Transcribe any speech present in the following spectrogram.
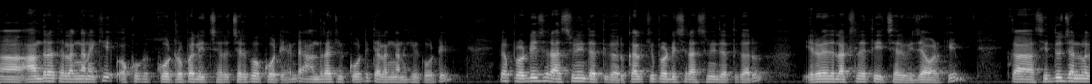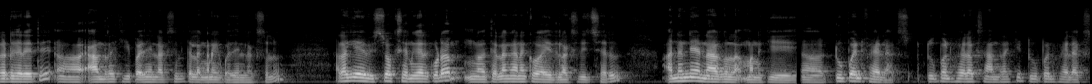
ఆంధ్ర తెలంగాణకి ఒక్కొక్క కోటి రూపాయలు ఇచ్చారు. చెరుకు ఒక కోటి అంటే ఆంధ్రాకి కోటి తెలంగాణకి కోటి. ఇక ప్రొడ్యూసర్ అశ్విని దత్ గారు కల్కి ప్రొడ్యూసర్ అశ్విని దత్ గారు ఇరవై ఐదు లక్షలు అయితే ఇచ్చారు విజయవాడకి. ఇక సిద్ధు జనలగడ్డ గారు అయితే ఆంధ్రాకి పదిహేను లక్షలు తెలంగాణకి పదిహేను లక్షలు. అలాగే విశ్వక్సేన్ గారు కూడా తెలంగాణకు ఐదు లక్షలు ఇచ్చారు. అనన్య నాగుల మనకి two point five lakhs two point five lakhs ఆంధ్రాకి టూ పాయింట్ ఫైవ్ ల్యాక్స్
